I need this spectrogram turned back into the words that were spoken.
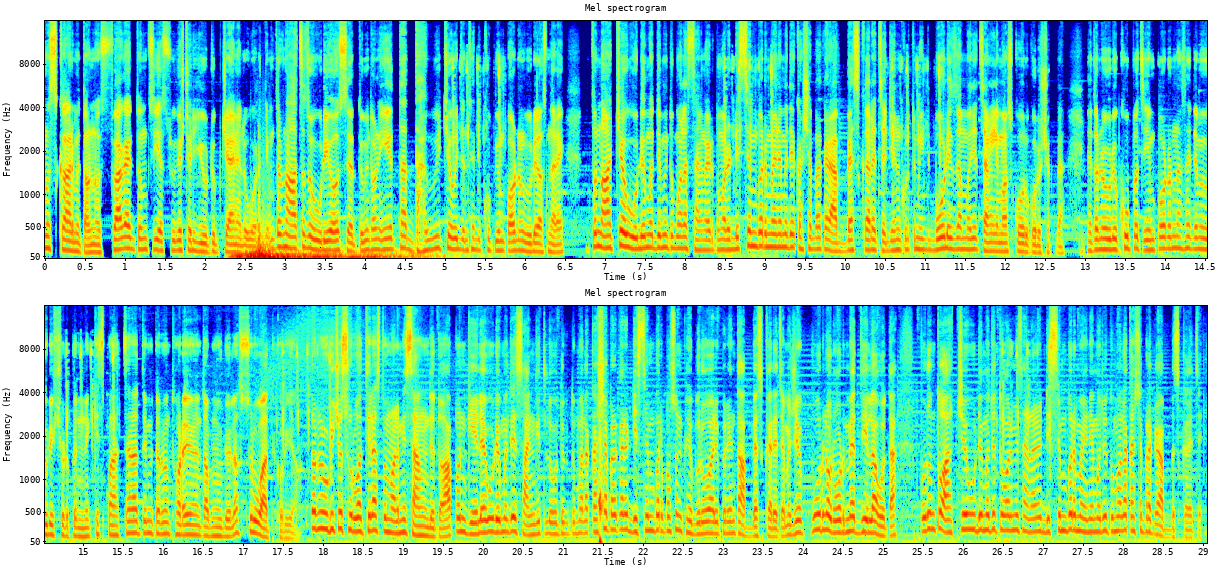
नमस्कार मित्रांनो स्वागत आहे तुमचं या विके स्टडी यूट्यूब चॅनलवरती मित्रांनो आजचा जो व्हिडिओ असेल तुम्ही मित्रांनो येतात दहावीच्या विद्यार्थ्यांसाठी खूप इम्पॉर्टंट व्हिडिओ असणार आहे. तो आजच्या व्हिडिओमध्ये मी तुम्हाला सांगणार आहे तुम्हाला डिसेंबर महिन्यामध्ये कशा प्रकारे अभ्यास करायचा जेणेकरून तुम्ही बोर्ड एक्झाममध्ये चांगले मार्क्स स्कोर करू शकता. मित्रांनो व्हिडिओ खूपच इम्पॉर्टंट असेल त्यामुळे व्हिडिओ शूट करून नक्कीच पाहता चला तर मित्रांनो थोड्या वेळात आपण व्हिडिओला सुरुवात करूया. तर व्हिडिओच्या सुरुवातीलाच तुम्हाला मी सांगून देतो. आपण गेल्या व्हिडिओमध्ये सांगितलं होतं की तुम्हाला कशा प्रकारे डिसेंबरपासून फेब्रुवारीपर्यंत अभ्यास करायचा म्हणजे पूर्ण रोडमॅप दिला होता. परंतु आजच्या व्हिडिओमध्ये तुम्हाला मी सांगणार डिसेंबर महिन्यामध्ये तुम्हाला कशा प्रकारे अभ्यास करायचा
